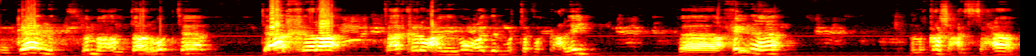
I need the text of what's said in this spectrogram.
وكانت لما أمطار وقتها تأخر تأخروا عن الموعد المتفق عليه. فحين انقشع السحاب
